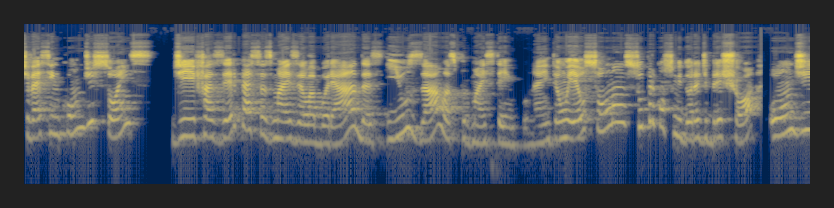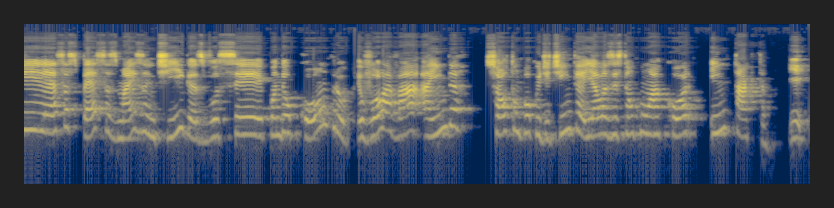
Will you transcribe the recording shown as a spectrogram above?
tivessem condições de fazer peças mais elaboradas e usá-las por mais tempo, né? Então eu sou uma super consumidora de brechó, onde essas peças mais antigas, você quando eu compro, eu vou lavar ainda solta um pouco de tinta e elas estão com a cor intacta. E,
